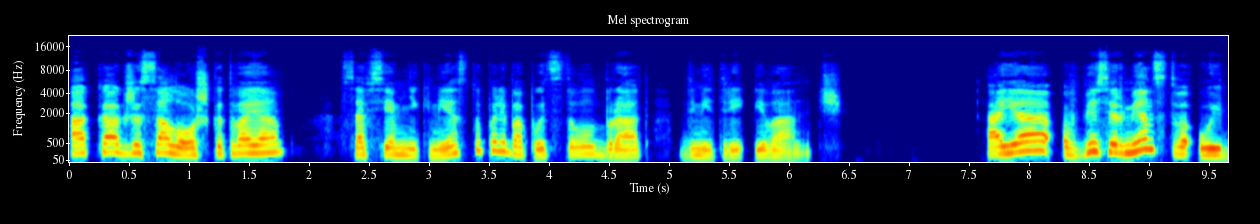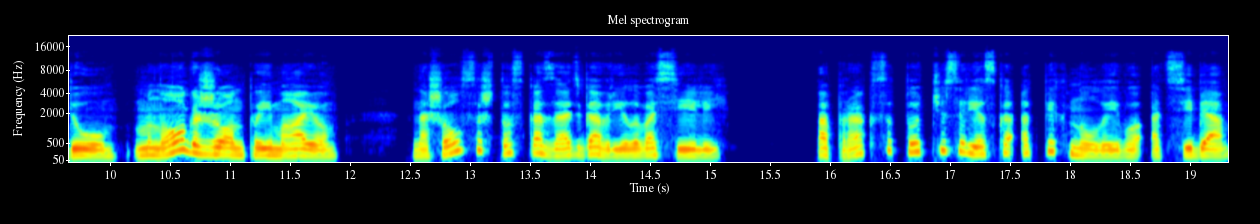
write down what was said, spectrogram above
«А как же соложка твоя?» — совсем не к месту полюбопытствовал брат Дмитрий Иванович. «А я в бесерменство уйду, много жен поймаю», — нашелся, что сказать Гаврила Василий. Апракса тотчас резко отпихнула его от себя.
